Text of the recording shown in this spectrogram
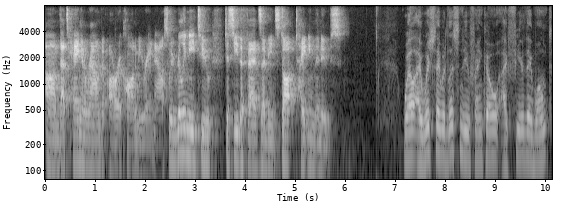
um, that's hanging around our economy right now. So we really need to to see the feds. I mean, stop tightening the noose. Well, I wish they would listen to you, Franco. I fear they won't,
